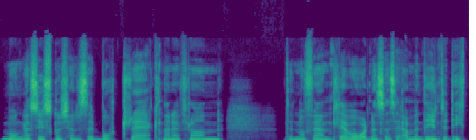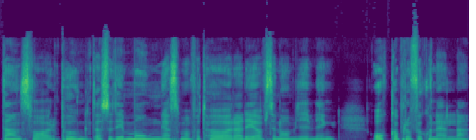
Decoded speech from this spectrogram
många syskon känner sig borträknade från den offentliga vården så att säga, men det är inte ditt ansvar, punkt. Alltså det är många som har fått höra det av sin omgivning och av professionella.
